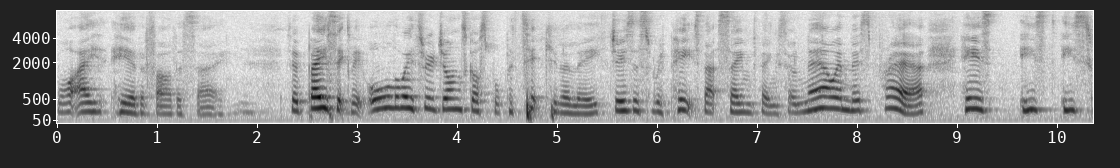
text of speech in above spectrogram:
what I hear the Father say. Mm. So basically, all the way through John's Gospel, particularly, Jesus repeats that same thing. So now in this prayer, he's he's, he's,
